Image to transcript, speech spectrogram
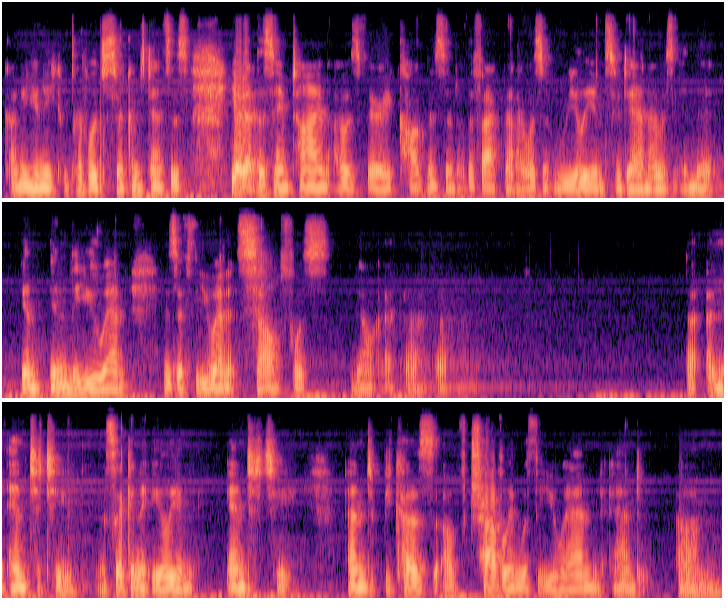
kind of unique and privileged circumstances. Yet at the same time, I was very cognizant of the fact that I wasn't really in Sudan. I was in the in, in the UN, as if the UN itself was, you know, a, a, a, an entity. It's like an alien entity and because of traveling with the UN and um,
